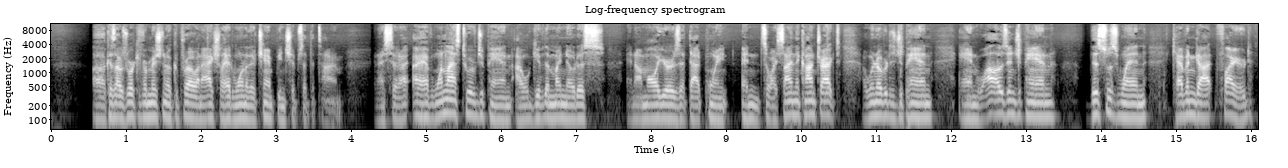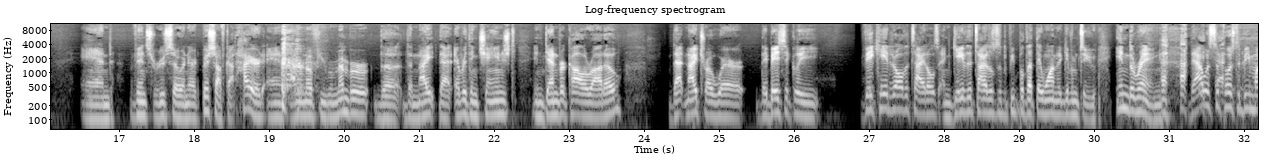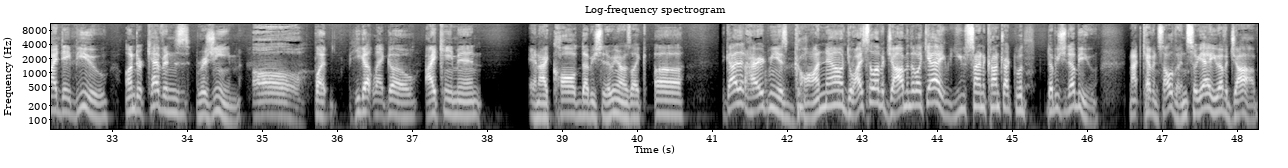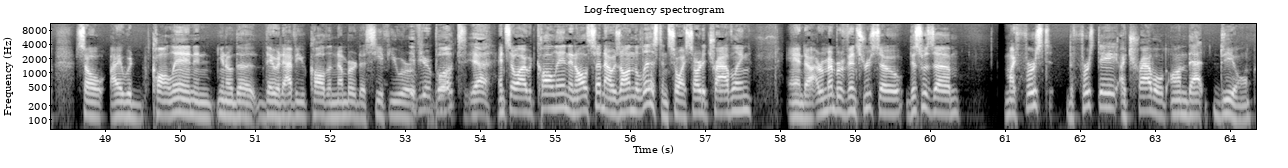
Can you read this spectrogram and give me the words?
because I was working for Michinoku Pro, and I actually had one of their championships at the time." And I said, I, I have one last tour of Japan. I will give them my notice, and I'm all yours at that point. And so I signed the contract. I went over to Japan, and while I was in Japan, this was when Kevin got fired, and Vince Russo and Eric Bischoff got hired. And I don't know if you remember the the night that everything changed in Denver, Colorado. That Nitro where they basically vacated all the titles and gave the titles to the people that they wanted to give them to in the ring. That was supposed to be my debut under Kevin's regime. Oh, But he got let go. I came in and I called WCW and I was like, uh, the guy that hired me is gone now. Do I still have a job? And they're like, yeah, you signed a contract with WCW, not Kevin Sullivan. So yeah, you have a job. So I would call in and, you know, the they would have you call the number to see if you were if you're booked, yeah. and so I would call in, and all of a sudden I was on the list. And so I started traveling. And uh, I remember Vince Russo. This was um, my first, the first day I traveled on that deal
